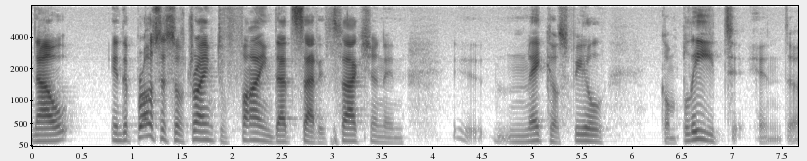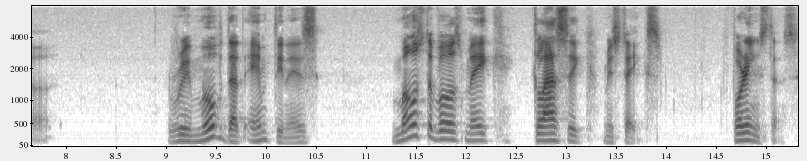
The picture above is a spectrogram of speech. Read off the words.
Now, in the process of trying to find that satisfaction and uh, make us feel complete and uh, remove that emptiness, most of us make classic mistakes. For instance,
